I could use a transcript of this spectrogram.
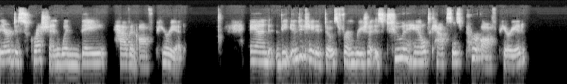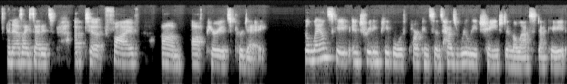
their discretion when they have an off period. And the indicated dose for Inbrija is two inhaled capsules per off period. And as I said, it's up to five um, off periods per day the landscape in treating people with Parkinson's has really changed in the last decade.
